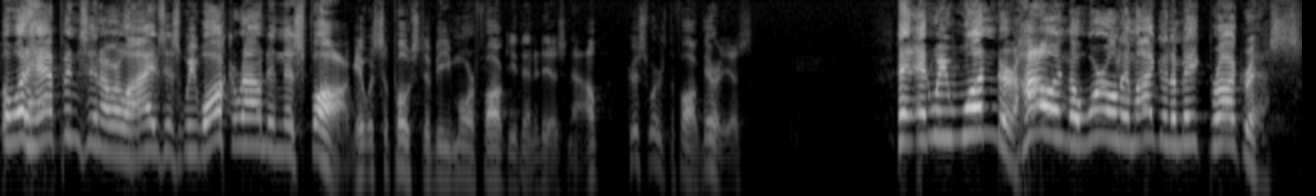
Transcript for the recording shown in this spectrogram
But what happens in our lives is we walk around in this fog. It was supposed to be more foggy than it is now. Chris, where's the fog? There it is. And, and we wonder, how in the world am I going to make progress?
